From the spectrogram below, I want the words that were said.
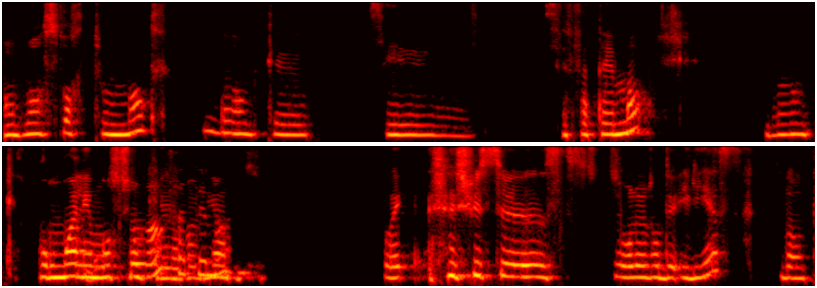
Bonsoir tout le monde. Donc, euh, c'est Fatima. Donc, pour moi, l'émotion qui revient. Oui, je suis sur, le nom de Elias, donc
